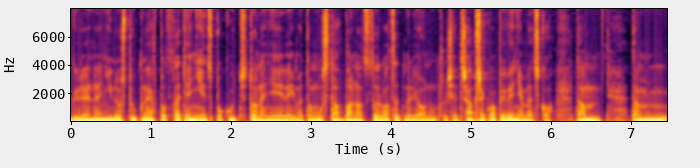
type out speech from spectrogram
kde není dostupné v podstatě nic, pokud to není, dejme tomu, stavba nad 120 milionů, což je třeba překvapivě Německo. Tam, tam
